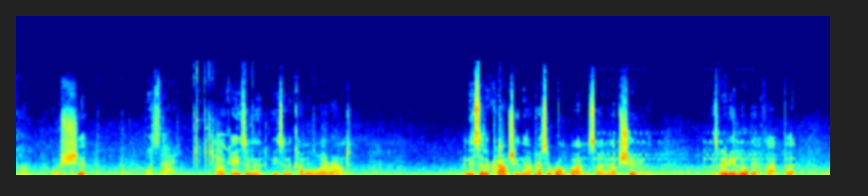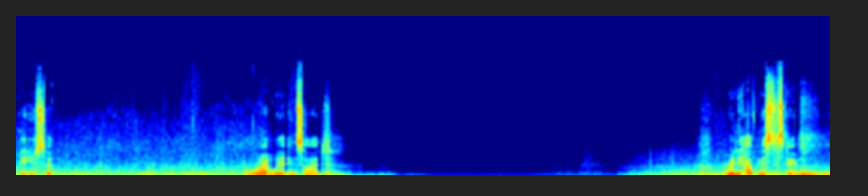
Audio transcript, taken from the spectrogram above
Huh? Oh shit. What's that? Okay, he's gonna he's gonna come all the way around. And instead of crouching there, I pressed the wrong button, so I ended up shooting. There's gonna be a little bit of that, but we'll get used to it. Alright, we are inside. Really have missed this game.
